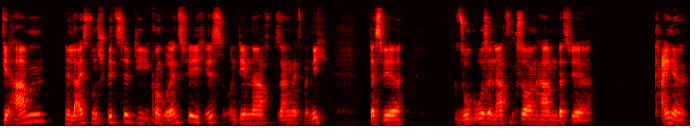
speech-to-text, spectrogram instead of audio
wir haben eine Leistungsspitze, die konkurrenzfähig ist und demnach sagen wir jetzt mal nicht, dass wir so große Nachwuchssorgen haben, dass wir keine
